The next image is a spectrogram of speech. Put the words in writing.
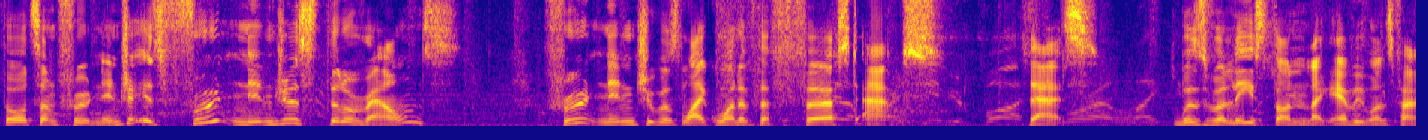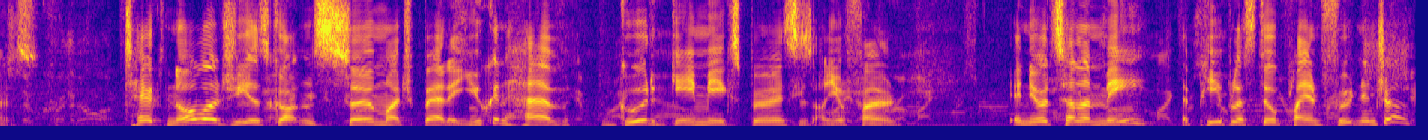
Thoughts on Fruit Ninja? Is Fruit Ninja still around? Fruit Ninja was like one of the first apps that was released on like everyone's phones. Technology has gotten so much better. You can have good gaming experiences on your phone. And you're telling me that people are still playing Fruit Ninja?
